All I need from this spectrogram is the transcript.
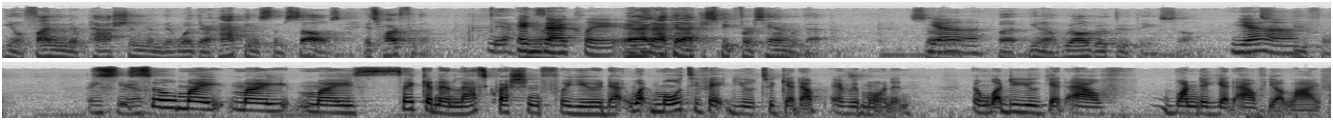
you know, finding their passion and their, what their happiness themselves, it's hard for them. Yeah. Exactly. And I, I can actually speak firsthand with that. So, Yeah. But you know, we all go through things, so Yeah. it's beautiful. Thank you. So my my my second and last question for you that what motivates you to get up every morning, and what do you get out want to get out of your life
